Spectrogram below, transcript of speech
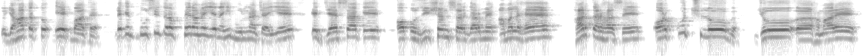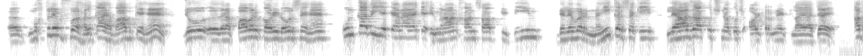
تو یہاں تک تو ایک بات ہے۔ لیکن دوسری طرف پھر ہمیں یہ نہیں بھولنا چاہیے کہ جیسا کہ اپوزیشن سرگرم عمل ہے ہر طرح سے اور کچھ لوگ جو ہمارے مختلف حلقہ احباب کے ہیں جو ذرا پاور کوریڈور سے ہیں ان کا بھی یہ کہنا ہے کہ عمران خان صاحب کی ٹیم ڈیلیور نہیں کر سکی لہٰذا کچھ نہ کچھ آلٹرنیٹ لایا جائے۔ اب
